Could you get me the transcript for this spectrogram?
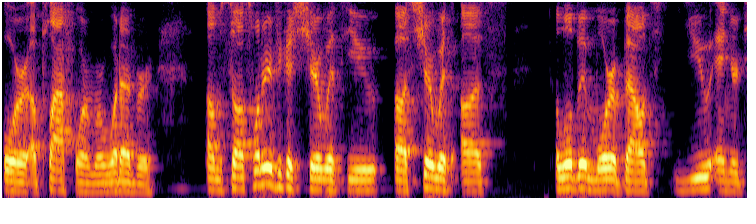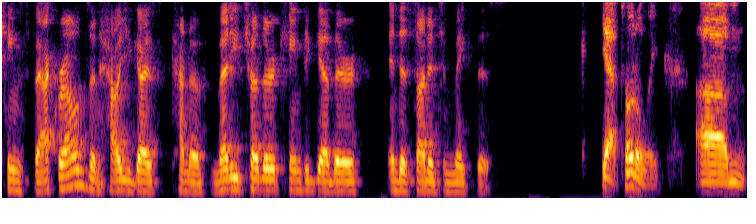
or a platform or whatever. Um, so I was wondering if you could share with you, uh, share with us a little bit more about you and your team's backgrounds and how you guys kind of met each other, came together, and decided to make this. Yeah, totally. Um,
